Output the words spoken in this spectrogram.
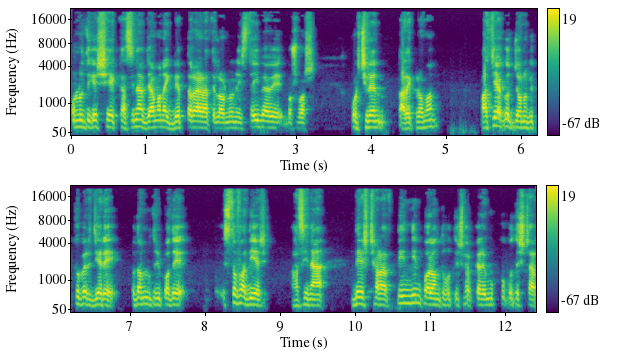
অন্যদিকে শেখ হাসিনার জামানায় গ্রেপ্তার এড়াতে লন্ডনে স্থায়ীভাবে বসবাস করছিলেন তারেক রহমান। পাঁচই আগস্ট জনবিক্ষোভের জেরে প্রধানমন্ত্রী পদে ইস্তফা দিয়ে হাসিনা দেশ ছাড়ার তিন দিন পর অন্তর্বর্তী সরকারের মুখ্য উপদেষ্টার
